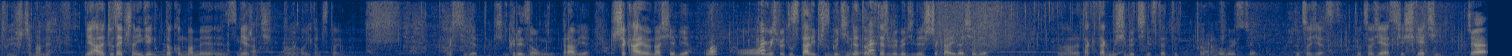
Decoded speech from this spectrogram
Co tu jeszcze mamy? Nie, ale tutaj przynajmniej wiem, dokąd mamy y, zmierzać, bo oni tam stoją. Właściwie tak się gryzą i prawie szczekają na siebie. Jakbyśmy tu stali przez godzinę, to oni też by godzinę szczekali na siebie. No ale tak, tak musi być niestety. Dobra, ugryźcie. tu coś jest. Tu coś jest, się świeci. Gdzie?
